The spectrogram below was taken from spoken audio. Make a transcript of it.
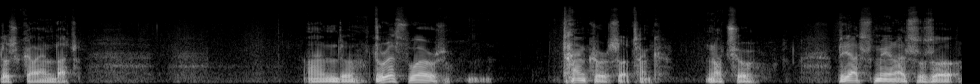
this guy and that. And uh, the rest were tankers, I think. Not sure. They asked me, and I was a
